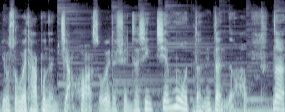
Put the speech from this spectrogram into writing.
有所谓他不能讲话，所谓的选择性缄默等等的哈。那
